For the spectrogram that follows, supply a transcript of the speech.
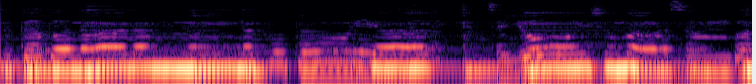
Sa kabanalan mo'y nagpupuri at sa'yo'y sumasamba.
